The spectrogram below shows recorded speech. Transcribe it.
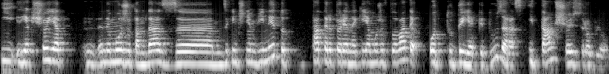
І якщо я не можу там да з закінченням війни, то та територія, на якій я можу впливати, от туди я піду зараз і там щось зроблю.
